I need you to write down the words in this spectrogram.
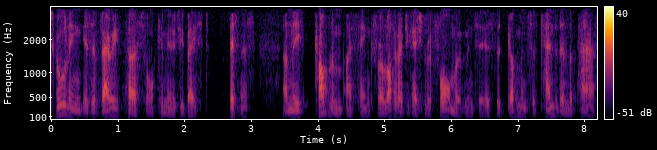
schooling is a very personal, community-based business. And the problem, I think, for a lot of education reform movements is that governments have tended in the past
